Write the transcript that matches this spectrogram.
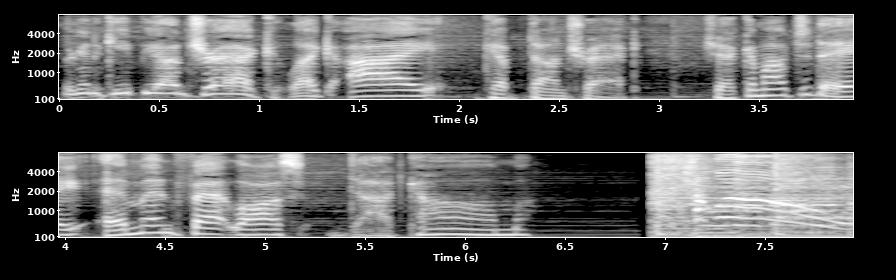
They're going to keep you on track like I kept on track. Check them out today, mnfatloss.com. Hello.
